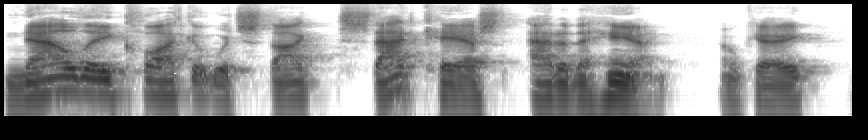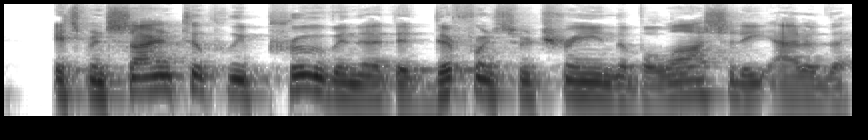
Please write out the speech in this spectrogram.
Now they clock it with Statcast out of the hand. Okay, it's been scientifically proven that the difference between the velocity out of the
